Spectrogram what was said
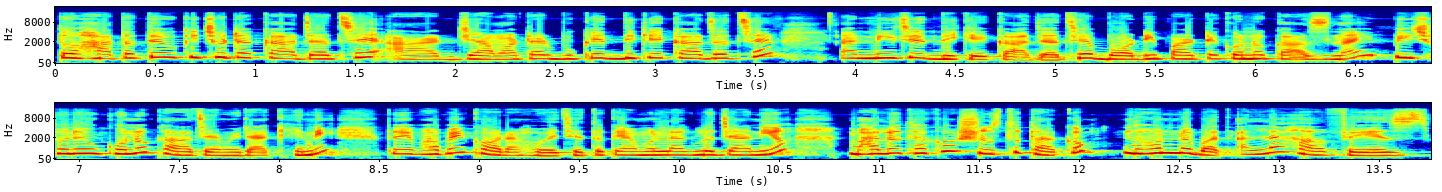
তো হাতাতেও কিছুটা কাজ আছে, আর জামাটার বুকের দিকে কাজ আছে, আর নিচের দিকে কাজ আছে। বডি পার্টে কোনো কাজ নাই, পিছনেও কোনো কাজ আমি রাখিনি। তো এভাবেই করা হয়েছে। তো কেমন লাগল জানিও। ভালো থাকো, সুস্থ থাকো। ধন্যবাদ। আল্লাহ হাফেজ।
